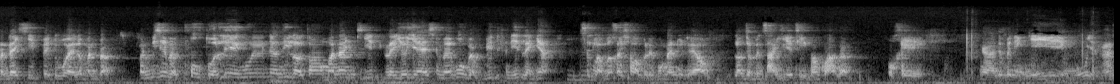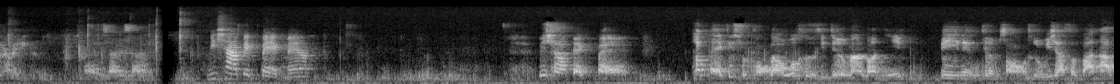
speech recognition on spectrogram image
มันได้คิดไปด้วยแล้วมันแบบ มันไม่ใช่แบบพวกตัวเลขนู่นนนั่นที่เราต้องมานั่งคิดอะไรเยอะแยะใช่ไหมพวกแบบวิทย์คณิตอะไรเงี้ยซึ่งเราไม่ค่อยชอบอะไรพวกนั้นอยู่แล้ว เราจะเป็นสายเอทีมากกว่าแบบ โอเค งานจะเป็นอย่างนี้อย่างงู้อย่างนั้นอะไรอย่างเงี้ยใช่ใช่ใช่วิชาแปลกๆไหมอะวิชาแปลกๆถ้าแปลกที่สุดของเราก็คือที่เจอมาตอนนี้ ปีหนึ่งเทอมสองคือวิชาสตาร์ทอัพ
